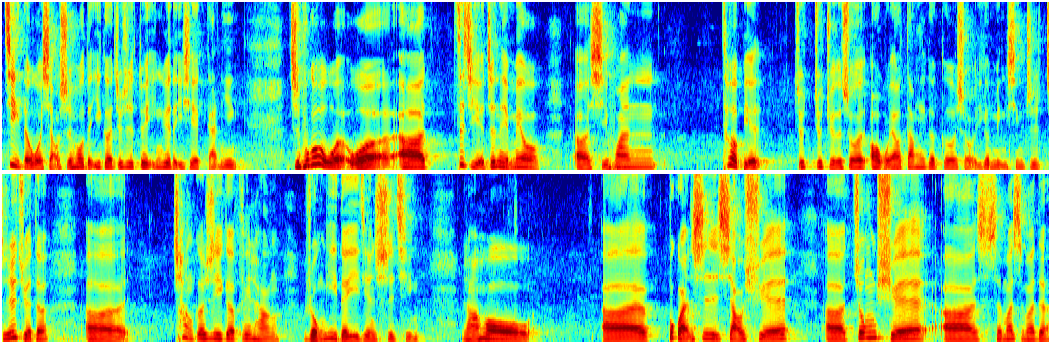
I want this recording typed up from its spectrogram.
记得我小时候的一个就是对音乐的一些感应。只不过我我呃自己也真的也没有呃喜欢特别就就觉得说哦我要当一个歌手一个明星，只只是觉得呃唱歌是一个非常容易的一件事情，然后呃不管是小学呃中学呃什么什么的。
